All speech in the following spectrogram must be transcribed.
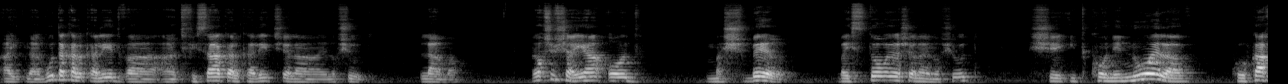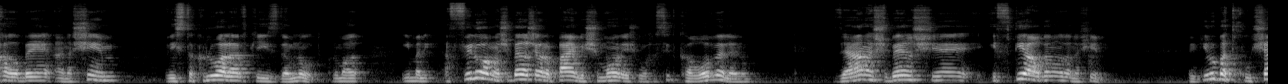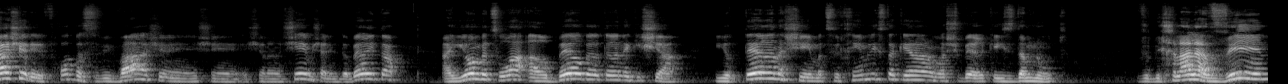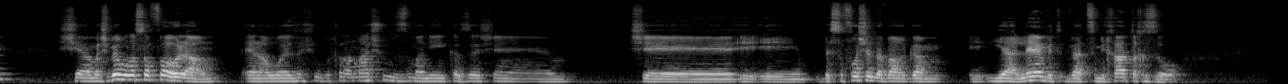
ההתנהגות הכלכלית והתפיסה הכלכלית של האנושות. למה? אני לא חושב שהיה עוד משבר בהיסטוריה של האנושות שהתכוננו אליו כל כך הרבה אנשים והסתכלו עליו כהזדמנות. כלומר, אם אני, אפילו המשבר של 2008 שהוא יחסית קרוב אלינו, זה היה משבר שהפתיע הרבה מאוד אנשים. וכאילו בתחושה שלי, לפחות בסביבה ש, ש, של אנשים שאני מדבר איתה, היום בצורה הרבה הרבה יותר נגישה, יותר אנשים מצליחים להסתכל על המשבר כהזדמנות, ובכלל להבין שהמשבר הוא לא סוף העולם, אלא הוא איזשהו בכלל משהו זמני כזה ש... שבסופו של דבר גם ייעלם והצמיחה תחזור.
